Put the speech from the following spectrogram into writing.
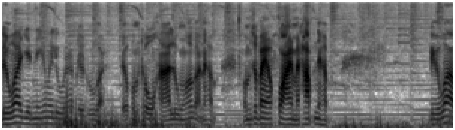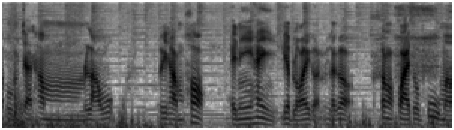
หรือว่าเย็นนี้ก็ไม่รู้นะครับ เดี๋ยวดูก่อน เดี๋ยวผมโทรหาลุงเขาก่อนนะครับ ผมจะไปเอาควายมาทับเนี่ยครับ หรือว่าผมจะทำเล้าไปทำคอกไอ้นี้ให้เรียบร้อยก่อน แล้วก็ต้องเอาควายตัวผู้มา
